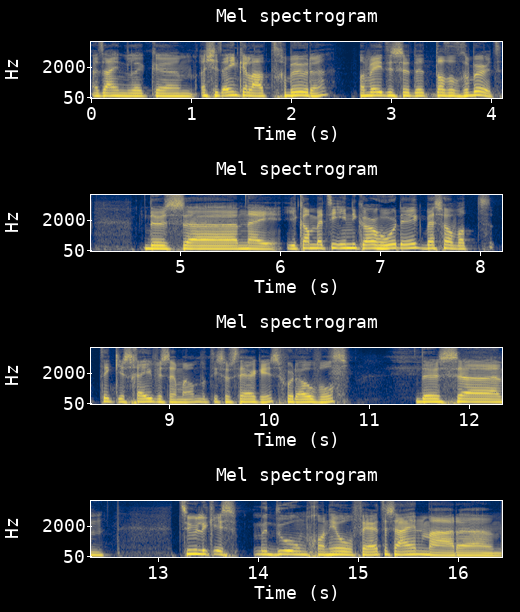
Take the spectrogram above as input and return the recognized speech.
uiteindelijk, ehm, als je het één keer laat gebeuren, dan weten ze dat, het gebeurt. Dus nee, je kan met die IndyCar, hoorde ik, best wel wat tikjes geven, zeg maar, omdat hij zo sterk is voor de ovals. Dus ehm, tuurlijk is mijn doel om gewoon heel ver te zijn, maar ehm,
